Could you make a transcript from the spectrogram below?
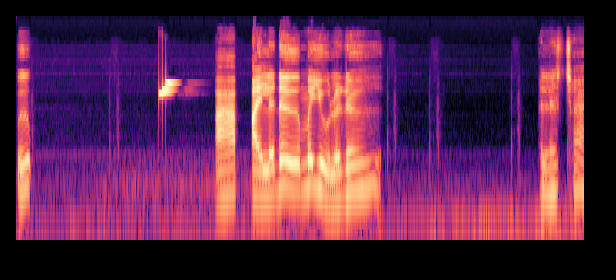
ปึ๊บป้าไปแล้วเด้อไม่อยู่แล้วเด้อ แล้วจ้า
